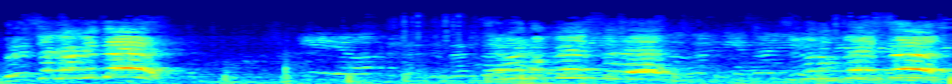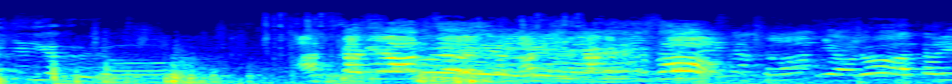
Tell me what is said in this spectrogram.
プレッシャーかけて。自分のペースで。ね自分のペース。圧かけよ圧。圧かけてくぞ。どう当たる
